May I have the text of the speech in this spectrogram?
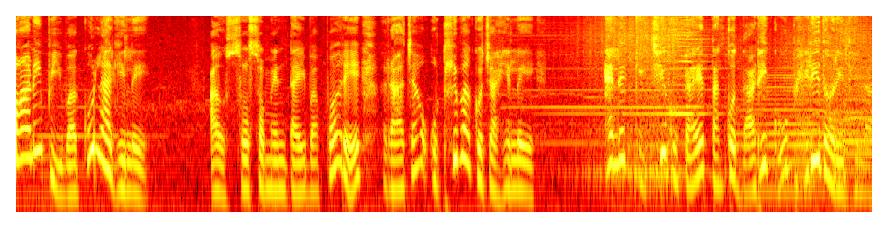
ପାଣି ପିଇବାକୁ ଲାଗିଲେ। ଆଉ ଶୋଷ ମେଣ୍ଟାଇବା ପରେ ରାଜା ଉଠିବାକୁ ଚାହିଁଲେ। ହେଲେ କିଛି ଗୋଟାଏ ତାଙ୍କ ଦାଢ଼ିକୁ ଭିଡ଼ି ଧରିଥିଲା।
